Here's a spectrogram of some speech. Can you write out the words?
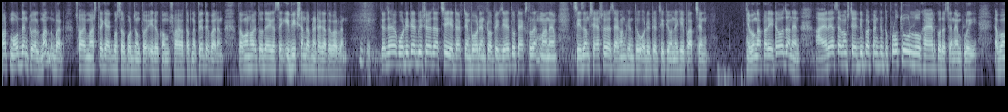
not more than twelve month but ছয় মাস থেকে এক বছর পর্যন্ত এরকম সহায়তা আপনি পেতে পারেন। তখন হয়তো দেখা গেছে ইভিকশনটা আপনি ঠেকাতে পারবেন। তো যাই হোক অডিটের বিষয়ে যাচ্ছি এটা একটা ইম্পর্টেন্ট টপিক যেহেতু ট্যাক্স মানে সিজন শেষ হয়েছে এখন কিন্তু অডিটের চিঠি অনেকেই পাচ্ছেন। এবং আপনারা এটাও জানেন আইআরএস এবং স্টেট ডিপার্টমেন্ট কিন্তু প্রচুর লোক হায়ার করেছেন এমপ্লয়ি এবং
